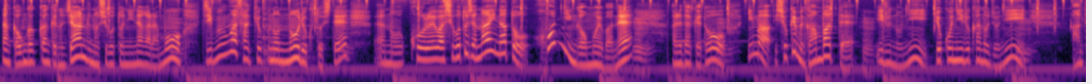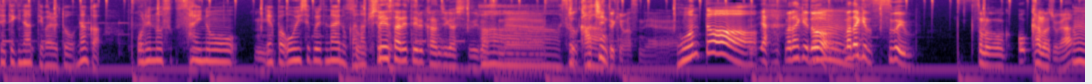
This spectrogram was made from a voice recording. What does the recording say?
なんか音楽関係のジャンルの仕事にいながらも、うん。自分は作曲の能力として、あのこれは仕事じゃないなと本人が思えばね、うん。あれだけど、うん。今一生懸命頑張っているのに、横にいる彼女に、安定的なって言われるとなんか俺の才能やっぱ応援してくれてないのかなってちょっと否定されてる感じがしますね。ちょっとカチンときますね。本当？いやまあだけど、うん。まあだけどすごいそのお彼女がうん。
